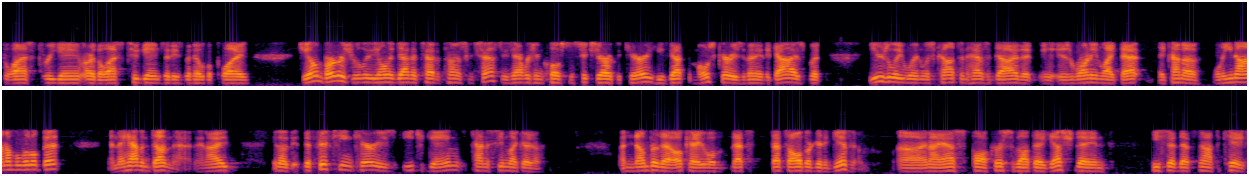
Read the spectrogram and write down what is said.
the last three games or the last two games that he's been able to play. Jalen Berger's really the only guy that's had a ton of success. He's averaging close to six yards a carry. He's got the most carries of any of the guys, but usually when Wisconsin has a guy that is running like that, they kind of lean on him a little bit, and they haven't done that. And I, you know, the, the 15 carries each game kind of seemed like a a number that okay, well that's that's all they're going to give him. Uh, and I asked Paul Chryst about that yesterday, and he said that's not the case.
